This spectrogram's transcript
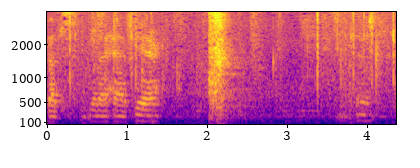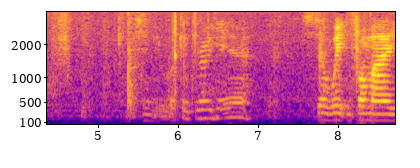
that's what I have here. Okay. Continue looking through here. Still waiting for my,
